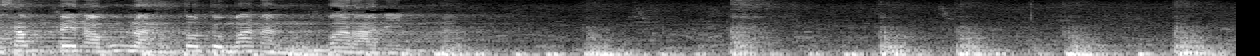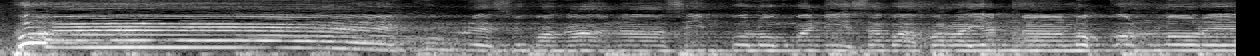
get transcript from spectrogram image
Sampai na bulan to tumanan paranin. Mani parayan na lokon lore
